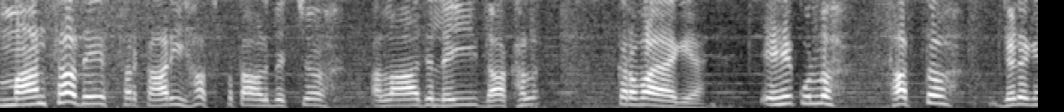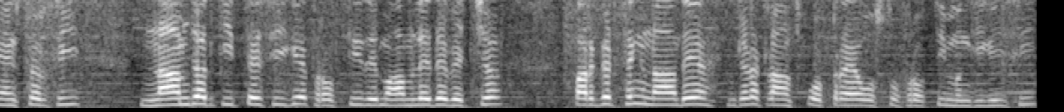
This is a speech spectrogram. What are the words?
ਮਾਨਸਾ ਦੇ ਸਰਕਾਰੀ ਹਸਪਤਾਲ ਵਿੱਚ ਇਲਾਜ ਲਈ ਦਾਖਲ ਕਰਵਾਇਆ ਗਿਆ। ਇਹ ਕੁੱਲ 7 ਜਿਹੜੇ ਗੈਂਗਸਟਰ ਸੀ, ਨਾਮਜ਼ਦ ਕੀਤੇ ਸੀਗੇ ਫਰੋਤੀ ਦੇ ਮਾਮਲੇ ਦੇ ਵਿੱਚ। ਪ੍ਰਗਟ ਸਿੰਘ ਨਾਂ ਦੇ ਜਿਹੜਾ ਟਰਾਂਸਪੋਰਟਰ ਹੈ, ਉਸ ਤੋਂ ਫਰੋਤੀ ਮੰਗੀ ਗਈ ਸੀ,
